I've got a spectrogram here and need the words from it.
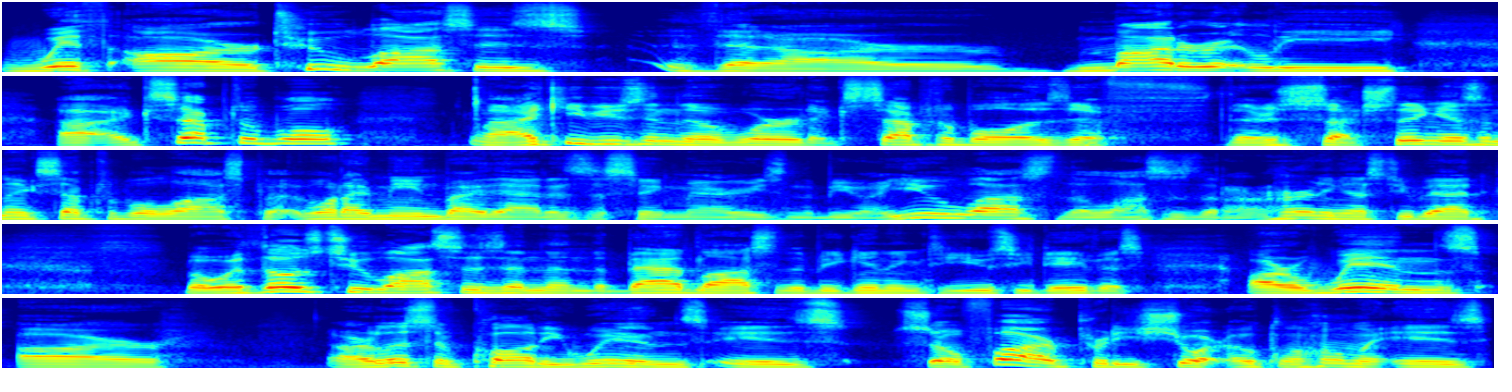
with our two losses that are moderately uh, acceptable. Uh, I keep using the word acceptable as if there's such thing as an acceptable loss, but what I mean by that is the St. Mary's and the BYU loss, the losses that aren't hurting us too bad. But with those two losses and then the bad loss at the beginning to UC Davis, our wins are our list of quality wins is so far pretty short. Oklahoma is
